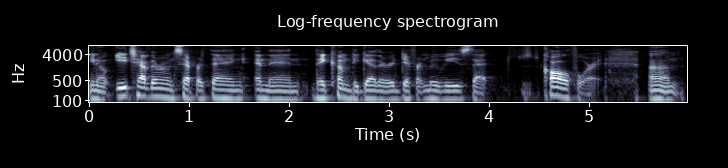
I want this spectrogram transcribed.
you know, each have their own separate thing, and then they come together in different movies that call for it. Um,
